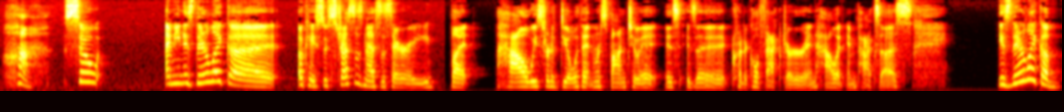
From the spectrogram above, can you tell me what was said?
Huh. So, I mean, is there like a okay? So stress is necessary, but how we sort of deal with it and respond to it is is a critical factor in how it impacts us. Is there like a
